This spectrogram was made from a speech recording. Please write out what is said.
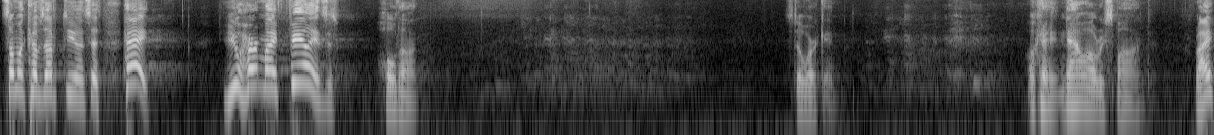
Someone comes up to you and says, hey, you hurt my feelings. Just, Hold on. Still working. Okay, now I'll respond. Right?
